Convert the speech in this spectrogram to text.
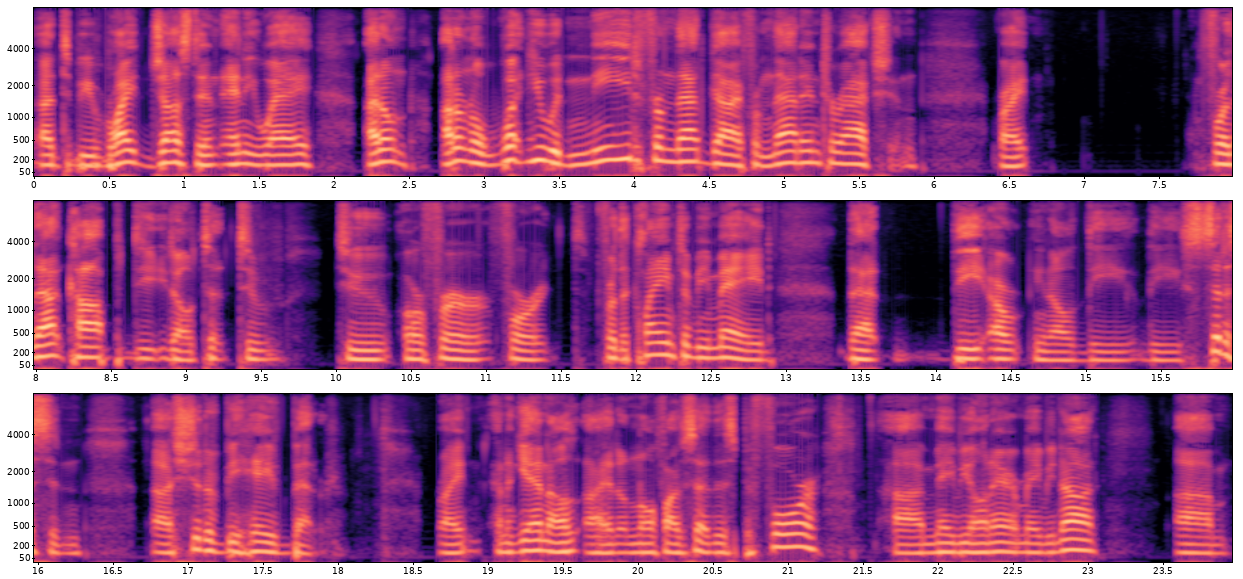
uh, to be right just in any way? I don't I don't know what you would need from that guy from that interaction, right? For that cop, you know, to to to or for for for the claim to be made that the uh, you know the the citizen uh, should have behaved better, right? And again, I'll, I do not know if I've said this before, uh, maybe on air, maybe not. Um,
